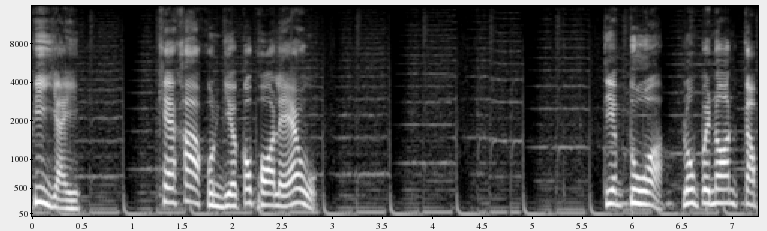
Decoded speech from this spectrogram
พี่ใหญ่ แค่ข้าคนเดียวก็พอแล้ว เตรียมตัวลงไปนอนกับ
